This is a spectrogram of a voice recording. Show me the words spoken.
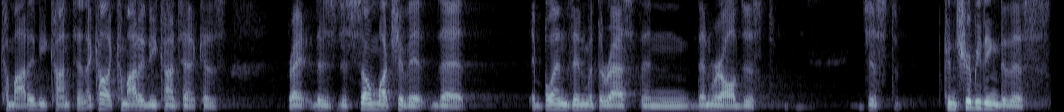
commodity content. I call it commodity content because, right, there's just so much of it that it blends in with the rest, and then we're all just just contributing to this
